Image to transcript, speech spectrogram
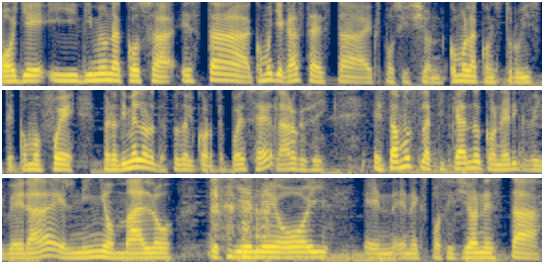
Oye, y dime una cosa, esta, ¿cómo llegaste a esta exposición? ¿Cómo la construiste? ¿Cómo fue? Pero dímelo después del corte, ¿puede ser? Claro que sí. Estamos platicando con Eric Rivera, el niño malo que tiene hoy en, en exposición esta,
